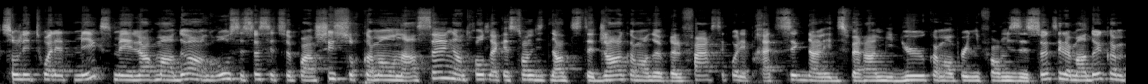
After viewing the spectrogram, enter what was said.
sur les toilettes mixtes. Mais leur mandat, en gros, c'est ça, c'est de se pencher sur comment on enseigne, entre autres la question de l'identité de genre, comment on devrait le faire, c'est quoi les pratiques dans les différents milieux, comment on peut uniformiser ça. Le mandat est comme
